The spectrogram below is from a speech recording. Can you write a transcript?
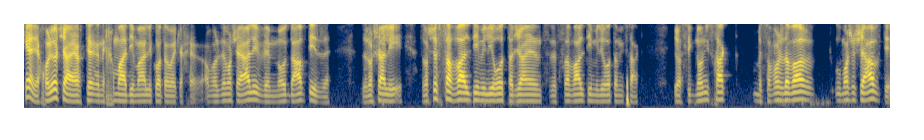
כן, יכול להיות שהיה יותר נחמד אם היה לי קוטרבק אחר, אבל זה מה שהיה לי ומאוד אהבתי את זה. זה לא, שהיה לי, זה לא שסבלתי מלראות את הג'יינטס וסבלתי מלראות את המשחק. הסגנון משחק בסופו של דבר הוא משהו שאהבתי.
